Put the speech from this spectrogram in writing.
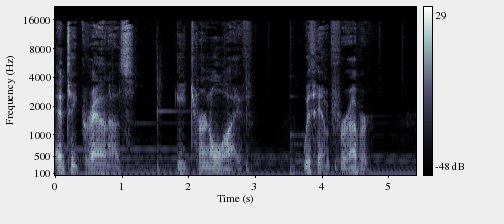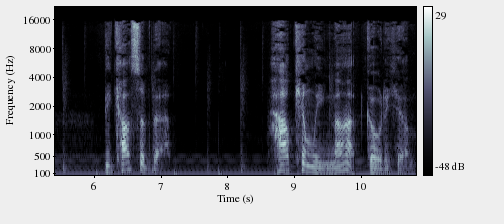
and to grant us eternal life with Him forever. Because of that, how can we not go to Him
